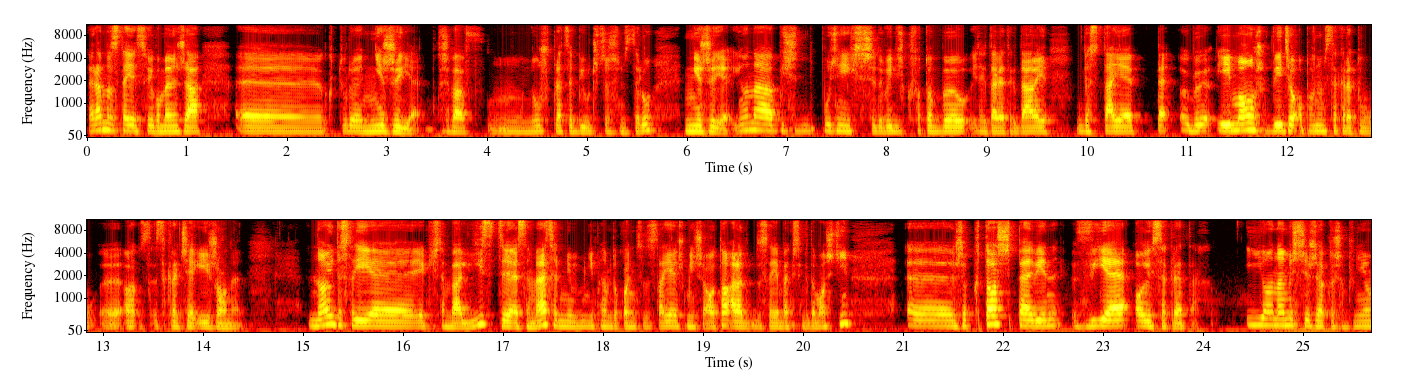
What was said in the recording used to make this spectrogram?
Rano zostaje swojego męża, e, który nie żyje. Ktoś chyba w, mm, nóż w plecy bił, czy coś w tym stylu. Nie żyje. I ona później- chce się dowiedzieć, kto to był i tak dalej, i tak dalej. Dostaje, jej mąż wiedział o pewnym sekretu, e, o sekrecie jej żony. No i dostaje jakieś tam listy, SMS, nie, nie pamiętam dokładnie co dostaje, już mniejsza o to, ale dostaje jakieś wiadomości, e, że ktoś pewien wie o jej sekretach. I ona myśli, że ktoś pewnie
